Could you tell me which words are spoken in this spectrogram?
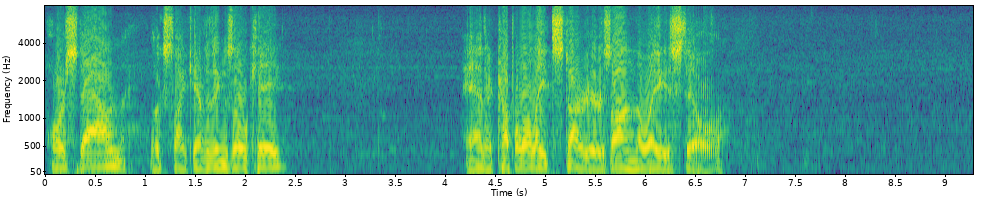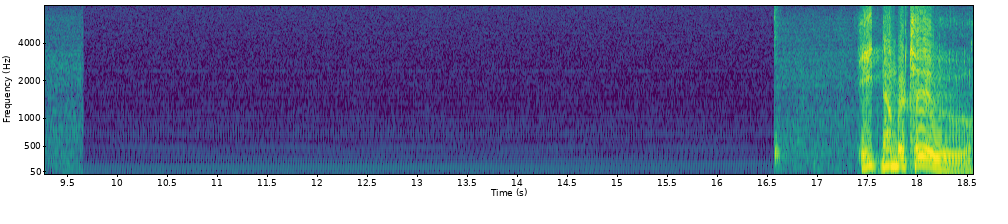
Horse down. Looks like everything's okay. And a couple of late starters on the way still. Heat number two.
